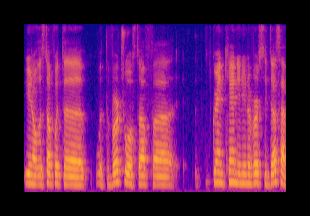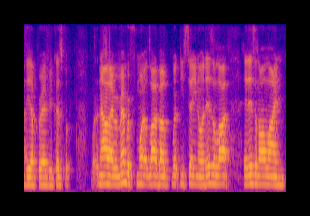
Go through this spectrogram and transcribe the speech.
you know the stuff with the with the virtual stuff uh, Grand Canyon University does have the upper edge because now I remember from a lot about what you said. You know, it is a lot. It is an online.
